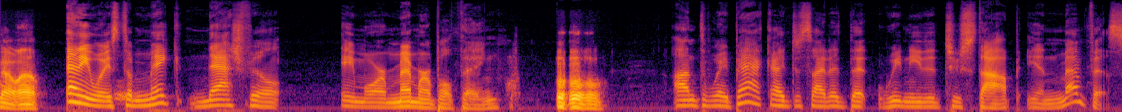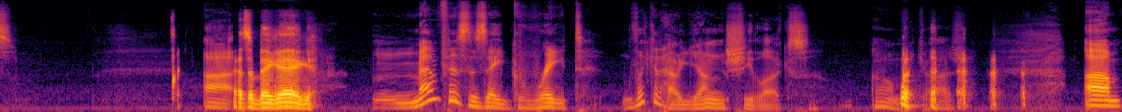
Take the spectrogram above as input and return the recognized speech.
oh wow. Anyways, to make Nashville a more memorable thing, on the way back, I decided that we needed to stop in Memphis. Uh, That's a big egg. Memphis is a great. Look at how young she looks. Oh my gosh. um,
